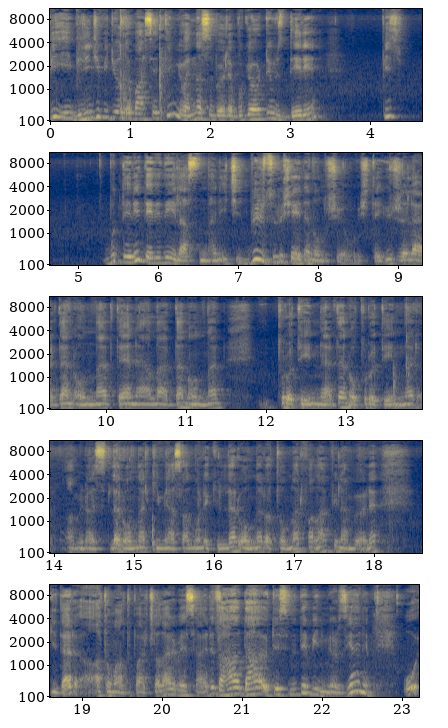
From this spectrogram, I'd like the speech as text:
bir, birinci videoda bahsettiğim gibi hani nasıl böyle bu gördüğümüz deri biz bu deri deri değil aslında. Hani içi, bir sürü şeyden oluşuyor bu işte. Hücrelerden onlar, DNA'lardan onlar, proteinlerden o proteinler, amino asitler, onlar kimyasal moleküller, onlar atomlar falan filan böyle gider atom altı parçalar vesaire. Daha daha ötesini de bilmiyoruz. Yani o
